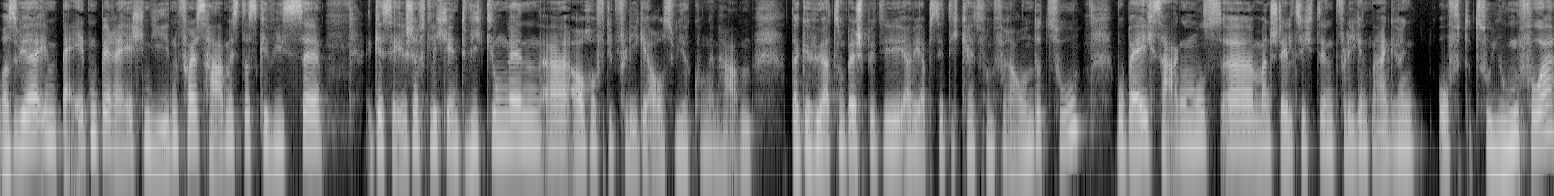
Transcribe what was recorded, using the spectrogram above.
Was wir in beiden Bereichen jedenfalls haben, ist, dass gewisse gesellschaftliche Entwicklungen äh, auch auf die Pflege Auswirkungen haben. Da gehört zum Beispiel die Erwerbstätigkeit von Frauen dazu, wobei ich sagen muss, äh, man stellt sich den pflegenden Angehörigen oft zu jung vor.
